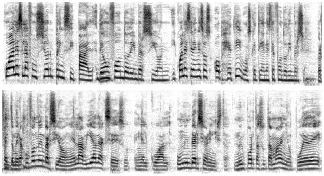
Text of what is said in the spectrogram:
¿cuál es la función principal de un fondo de inversión y cuáles serían esos objetivos que tiene este fondo de inversión? Perfecto, mira, un fondo de inversión es la vía de acceso en el cual un inversionista, no importa su tamaño, puede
